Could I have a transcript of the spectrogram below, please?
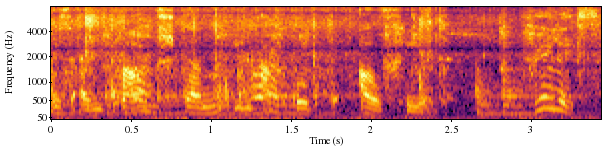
bis ein Baumstamm ihn abrupt aufhielt. Felix!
